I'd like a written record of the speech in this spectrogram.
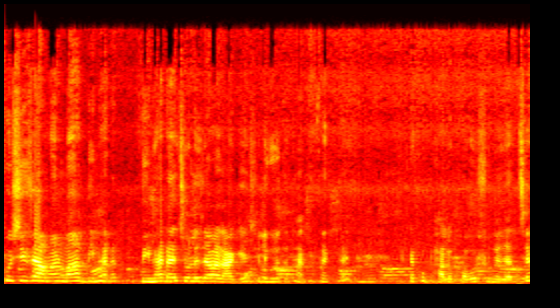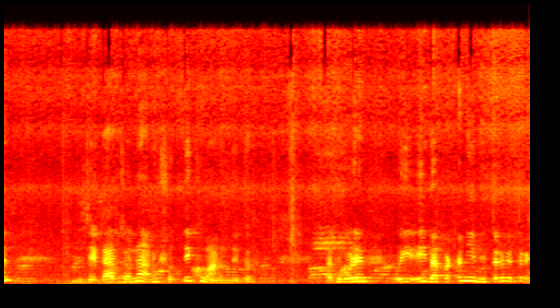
খুশি যে আমার মা দিনহাটা দিনহাটায় চলে যাওয়ার আগে শিলিগুড়িতে থাকতে থাকতে একটা খুব ভালো খবর শুনে যাচ্ছেন যেটার জন্য আমি সত্যিই খুব আনন্দিত। তাতে করে ওই এই ব্যাপারটা নিয়ে ভেতরে ভেতরে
